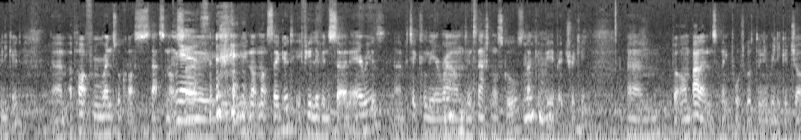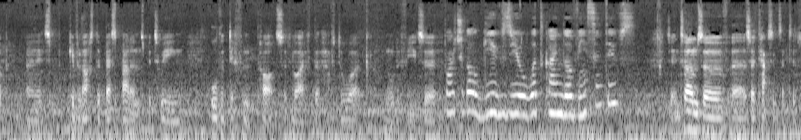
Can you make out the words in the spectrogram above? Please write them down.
really good. Um, apart from rental costs, that's not Yes. so not not so good. If you live in certain areas, uh, particularly around Mhm. international schools, that can be a Mhm. bit tricky. Um, but on balance, I think Portugal's doing a really good job, and it's given us the best balance between all the different parts of life that have to work in order for you to. Portugal gives you what kind of incentives? So in terms of uh, so tax incentives,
